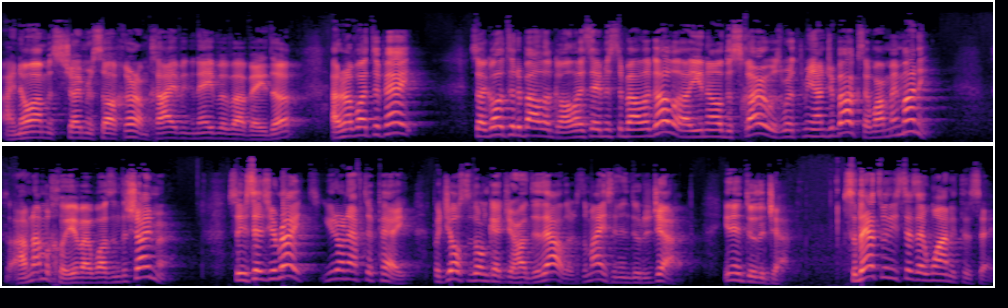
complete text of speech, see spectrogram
I know I'm a shomer sacher. I'm chayving neva vaveda. I don't have what to pay." So I go to the Balagala, I say, Mr. Balagala, you know, the schar was worth 300 bucks, I want my money. So I'm not Mechuyev, I wasn't the Shimer. So he says, You're right, you don't have to pay, but you also don't get your $100. The mice didn't do the job. You didn't do the job. So that's what he says I wanted to say.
